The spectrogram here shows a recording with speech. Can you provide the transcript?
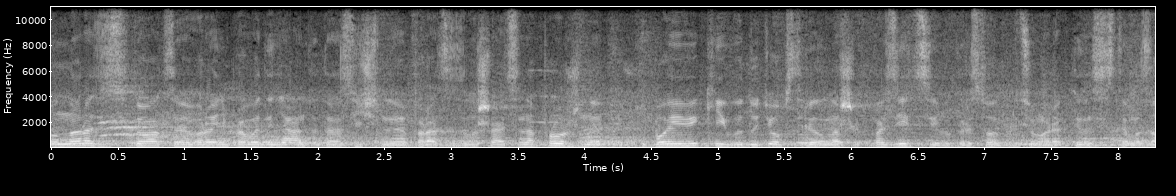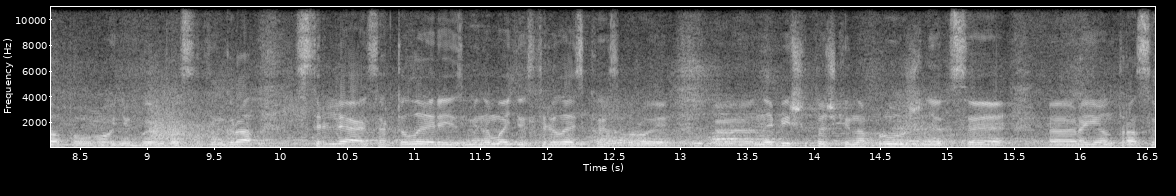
Ну, наразі ситуація в районі проведення антитерористичної операції залишається напруженою. Бойовики ведуть обстріл наших позицій, використовують при цьому реактивні системи залпового вогню БМ-21 «Град», стріляють з артилерії, з мінометів, стрілецької зброї. Е, Найбільші точки напруження це е, район траси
